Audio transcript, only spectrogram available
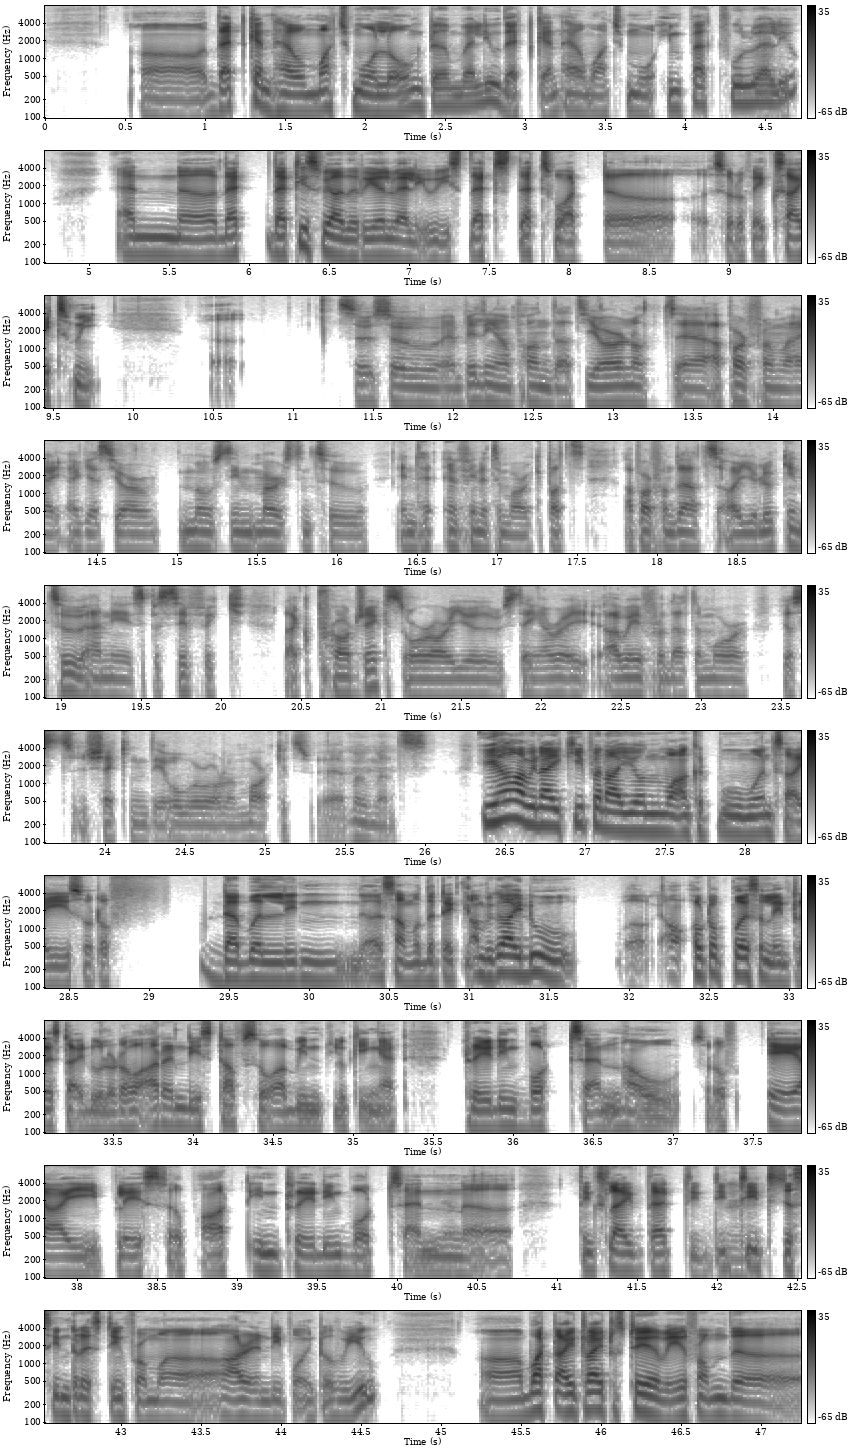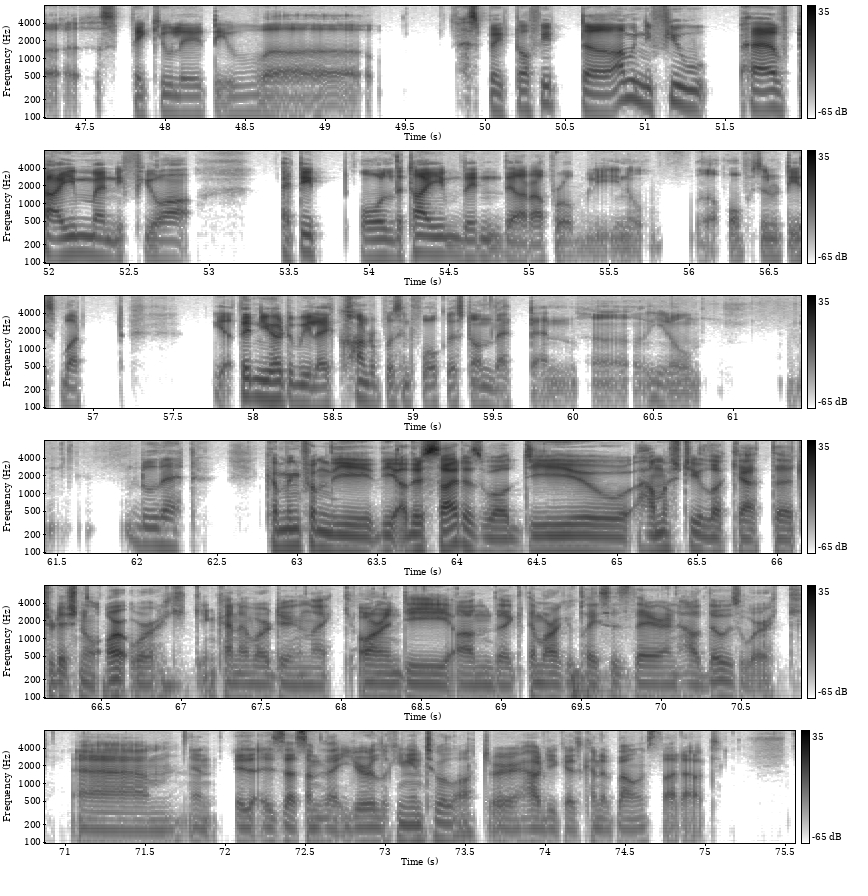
uh, that can have much more long term value. That can have much more impactful value, and uh, that that is where the real value is. That's that's what uh, sort of excites me. So, so uh, building upon that, you're not uh, apart from I, I guess you're most immersed into in Nfinitymark, but apart from that, are you looking to any specific like projects, or are you staying away away from that and more just checking the overall market uh, movements? Yeah, I mean, I keep an eye on market movements. I sort of dabble in uh, some of the tech because I do uh, out of personal interest. I do a lot of R and D stuff. So I've been looking at trading bots and how sort of AI plays a part in trading bots and uh, things like that. It, it, Mm. It's just interesting from a R and D point of view. Uh, but I try to stay away from the speculative uh, aspect of it. Uh, I mean, if you have time and if you are at it all the time, then there are probably you know opportunities. But yeah, then you have to be like hundred percent focused on that and uh, you know do that. Coming from the the other side as well, do you how much do you look at the traditional artwork and kind of are doing like R and D on the the marketplaces there and how those work? Um, and i- is that something that you're looking into a lot, or how do you guys kind of balance that out?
